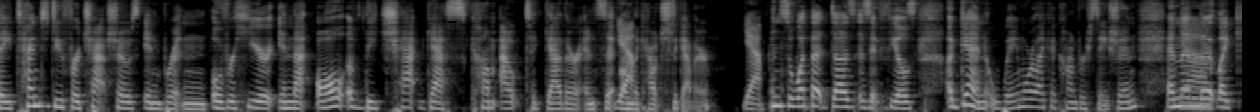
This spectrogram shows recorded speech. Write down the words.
they tend to do for chat shows in Britain over here in that all of the chat guests come out together and sit Yeah. on the couch together. Yeah. And so what that does is it feels again way more like a conversation. And then Yeah. the like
